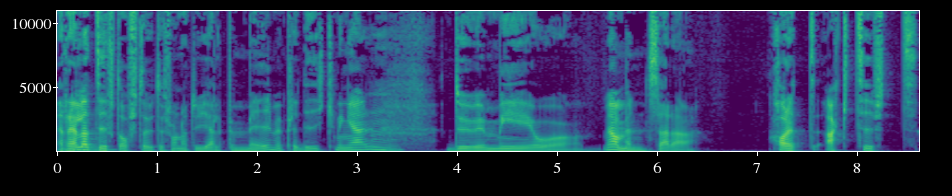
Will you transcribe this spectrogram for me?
relativt ofta utifrån att du hjälper mig med predikningar. Mm. Du är med och ja men så här, har ett aktivt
